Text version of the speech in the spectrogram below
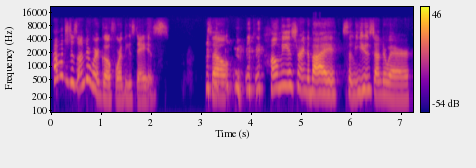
how much does underwear go for these days?" So homie is trying to buy some used underwear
